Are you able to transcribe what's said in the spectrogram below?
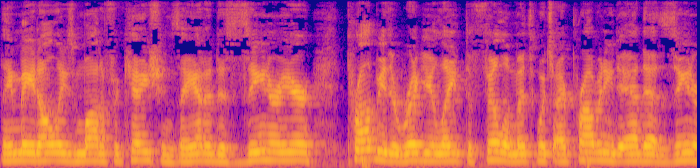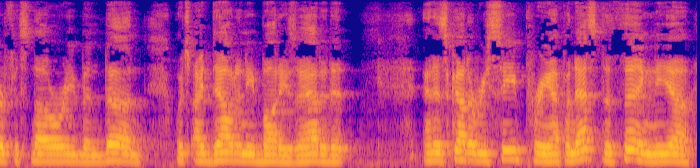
they made all these modifications. They added this zener here, probably to regulate the filaments, which I probably need to add that zener if it's not already been done, which I doubt anybody's added it. And it's got a receive preamp, and that's the thing. The uh,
